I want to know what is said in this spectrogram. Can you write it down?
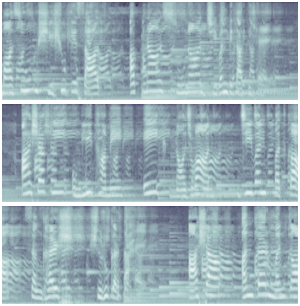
मासूम शिशु के साथ अपना सूना जीवन बिताती है। आशा की उंगली थामे एक नौजवान जीवन पथ का संघर्ष शुरू करता है। आशा अंतर मन का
